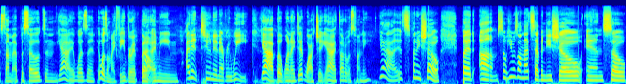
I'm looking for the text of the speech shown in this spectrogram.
some episodes and yeah, it wasn't it wasn't my favorite, but No. I mean, I didn't tune in every week. yeah, but when I did watch it, yeah, I thought it was funny. Yeah, it's a funny show. But um so he was on that 70s show and so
